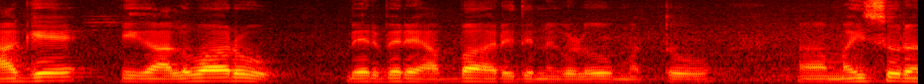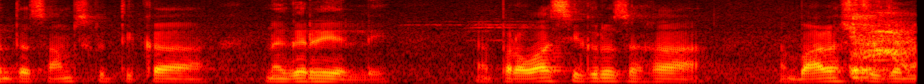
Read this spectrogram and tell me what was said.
ಹಾಗೇ ಈಗ ಹಲವಾರು ಬೇರೆ ಬೇರೆ ಹಬ್ಬ ಹರಿದಿನಗಳು ಮತ್ತು ಮೈಸೂರಂಥ ಸಾಂಸ್ಕೃತಿಕ ನಗರಿಯಲ್ಲಿ ಪ್ರವಾಸಿಗರು ಸಹ ಭಾಳಷ್ಟು ಜನ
